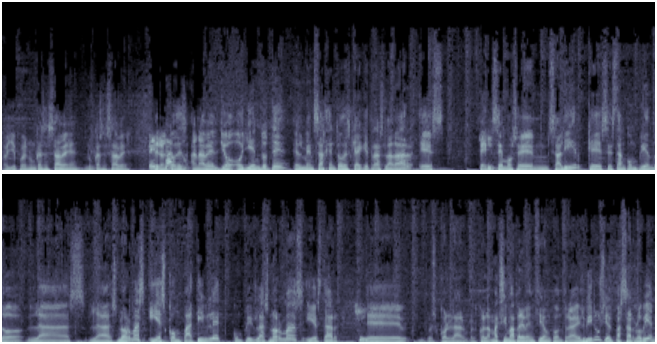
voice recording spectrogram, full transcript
Oye, pues nunca se sabe, ¿eh? Nunca se sabe. Pero entonces, Anabel, yo oyéndote, el mensaje entonces que hay que trasladar es pensemos en salir, que se están cumpliendo las, las normas y es compatible cumplir las normas y estar eh, pues con, la, con la máxima prevención contra el virus y el pasarlo bien.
